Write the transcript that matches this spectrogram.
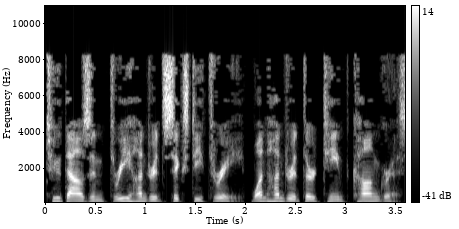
2363, 113th Congress,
